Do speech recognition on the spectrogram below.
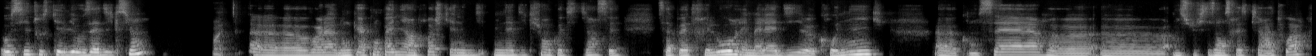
Aussi, tout ce qui est lié aux addictions. Euh, voilà, donc accompagner un proche qui a une, addiction au quotidien, ça peut être très lourd, les maladies chroniques, cancer, euh, euh, insuffisance respiratoire.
